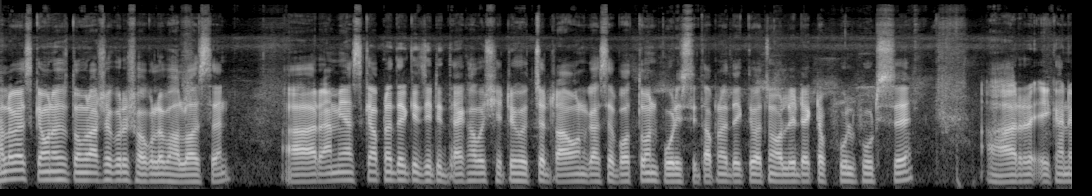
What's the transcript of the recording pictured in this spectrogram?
হ্যালো গাইস কেমন আছো তোমরা? আশা করি সকলে ভালো আছেন। আর আমি আজকে আপনাদেরকে যেটি দেখাবো সেটি হচ্ছে ড্রাগন গাছের বর্তমান পরিস্থিতি। আপনারা দেখতে পাচ্ছেন অলরেডি একটা ফুল ফুটছে। আর এখানে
